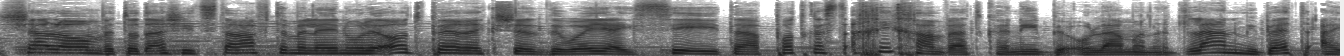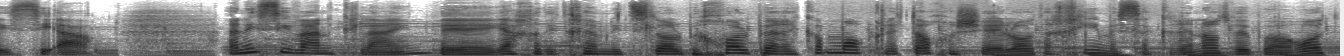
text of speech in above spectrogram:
שלום ותודה שהצטרפתם אלינו לעוד פרק של The way I see it, הפודקאסט הכי חם ועדכני בעולם הנדל"ן מבית ICR. אני סיון קליין, ויחד איתכם נצלול בכל פרק עמוק לתוך השאלות הכי מסקרנות ובוערות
